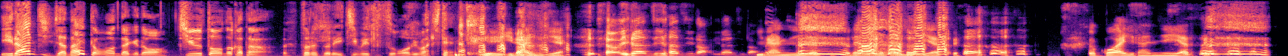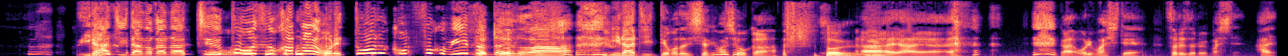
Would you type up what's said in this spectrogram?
イラン人じゃないと思うんだけど、中東の方、それぞれ1名ずつおりまして。いや、イラン人や。いや、イラン人、イラン人だ、イラン人だ。イラン人やって。それはイラン人やって。そこはイラン人やって。イラン人なのかな？中東の方、俺トルコっぽく見えたんだけどな。イラン人ってことにしときましょうか。そうですね。はいはいはい。がおりまして、それぞれおりまして。はい。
